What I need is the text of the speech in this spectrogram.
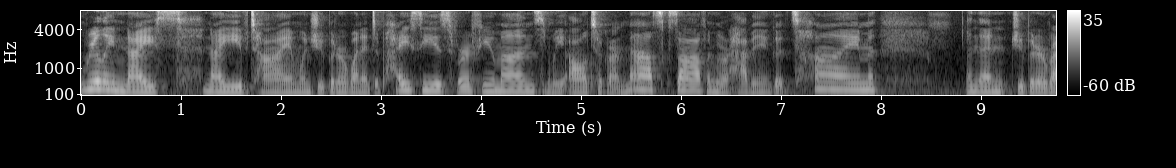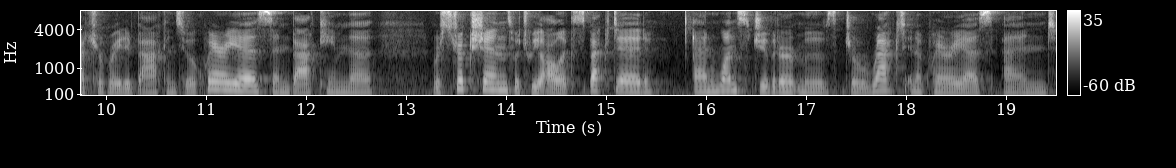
really nice, naive time when Jupiter went into Pisces for a few months and we all took our masks off and we were having a good time. And then Jupiter retrograded back into Aquarius and back came the restrictions, which we all expected. And once Jupiter moves direct in Aquarius and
